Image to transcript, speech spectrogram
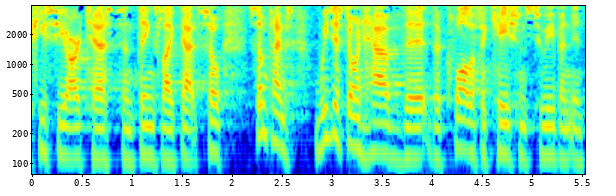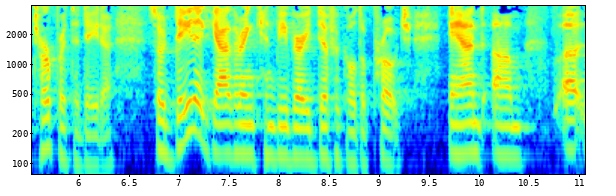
PCR tests and things like that. So sometimes we just don't have the, the qualifications to even interpret the data. So data gathering can be a very difficult approach. And um, uh,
